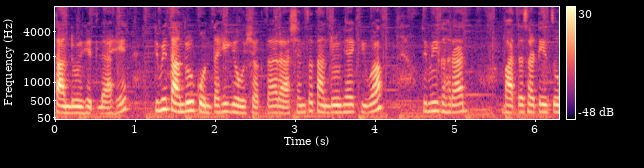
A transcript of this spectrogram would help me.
तांदूळ घेतले आहेत. तुम्ही तांदूळ कोणताही घेऊ शकता. राशनचा तांदूळ घ्या किंवा तुम्ही घरात भातासाठी जो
